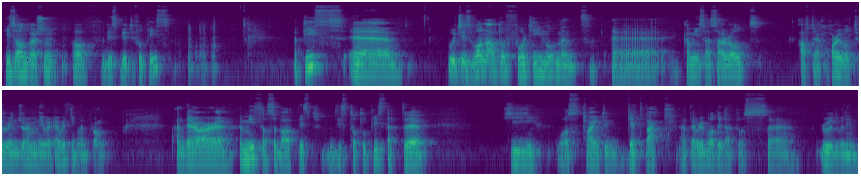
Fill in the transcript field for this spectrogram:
his own version of this beautiful piece. A piece uh, which is one out of 14 movements uh, Camille Saint-Saëns wrote after a horrible tour in Germany where everything went wrong. And there are uh, a mythos about this this total piece that uh, he was trying to get back at everybody that was uh, rude with him.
